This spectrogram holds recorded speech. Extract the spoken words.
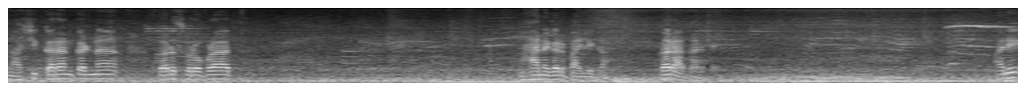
नाशिककरांकडनं कर स्वरूपात महानगरपालिका कर आकारते. आणि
